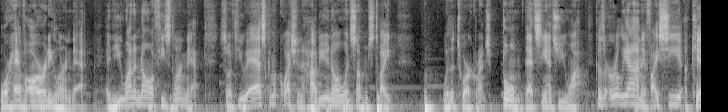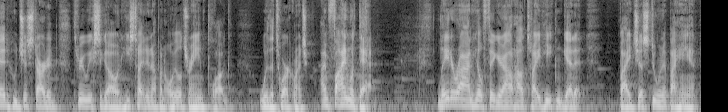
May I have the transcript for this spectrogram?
or have already learned that. And you want to know if he's learned that. So if you ask him a question, how do you know when something's tight? With a torque wrench. Boom, that's the answer you want. Because early on, if I see a kid who just started three weeks ago and he's tightening up an oil drain plug with a torque wrench, I'm fine with that. Later on, he'll figure out how tight he can get it by just doing it by hand.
